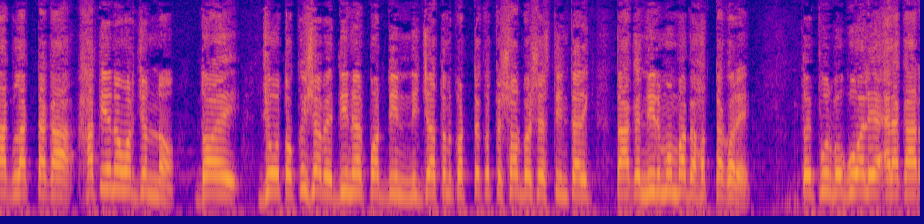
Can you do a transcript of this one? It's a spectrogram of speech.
লাখ লাখ টাকা হাতিয়ে নেওয়ার জন্য দয় যৌতুক হিসাবে দিনের পর দিন নির্যাতন করতে করতে সর্বশেষ তিন তারিখ তাকে নির্মমভাবে হত্যা করে। তো পূর্ব গোয়ালিয়া এলাকার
